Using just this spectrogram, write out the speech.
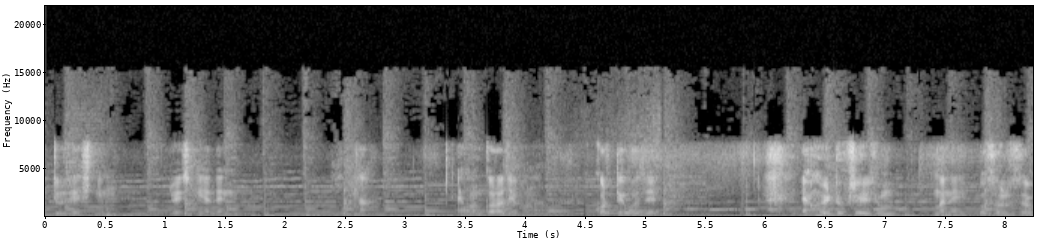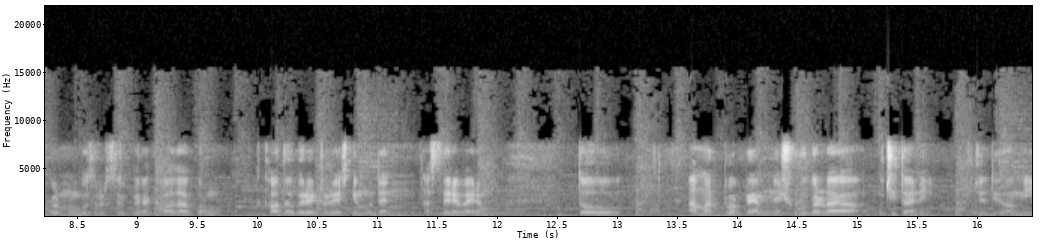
একটু রেস্ট নিমু রেস্ট নিয়ে দেন না, এমন করা যাবে না। করতে বোঝে এখন একটু ফ্রেশ হমু মানে গোসল টোসল করব গোসল টোসল করে খাওয়া দাওয়া করব খাওয়া দাওয়া করে একটু রেস্ট নিমু দেন আস্তে ধীরে বাইরে হমু। তো আমার ব্লগটা এমনি শুরু করা উচিত হয়নি যদিও আমি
